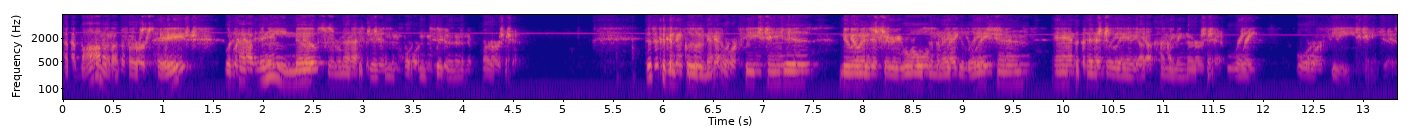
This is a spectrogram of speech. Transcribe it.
At the bottom of the first page would have any notes or messages important to the merchant. This could include network fee changes, new industry rules and regulations, and potentially any upcoming merchant rate or fee changes.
